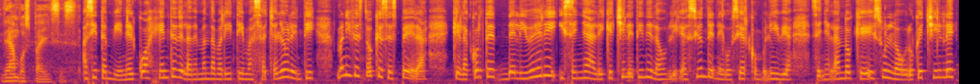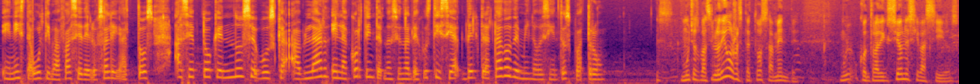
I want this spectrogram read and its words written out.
de ambos países. Así también, el coagente de la demanda marítima, Sacha Llorenti, manifestó que se espera que la Corte delibere y señale que Chile tiene la obligación de negociar con Bolivia, señalando que es un logro que Chile, en esta última fase de los alegatos, aceptó que no se busca hablar en la Corte Internacional de Justicia del Tratado de 1904. Muchos vacíos, lo digo respetuosamente, contradicciones y vacíos.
